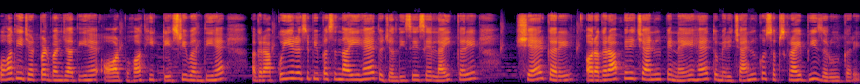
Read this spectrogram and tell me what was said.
बहुत ही झटपट बन जाती है और बहुत ही टेस्टी बनती है। अगर आपको ये रेसिपी पसंद आई है तो जल्दी से इसे लाइक करें शेयर करें और अगर आप मेरे चैनल पे नए हैं तो मेरे चैनल को सब्सक्राइब भी ज़रूर करें।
